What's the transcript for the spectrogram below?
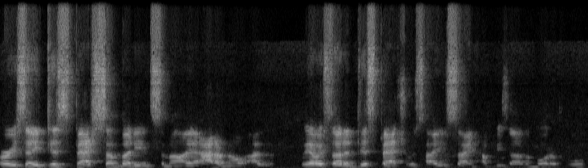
or he said he dispatched somebody in Somalia. I don't know. I, we always thought a dispatch was how you sign Humvees out of the motor pool.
